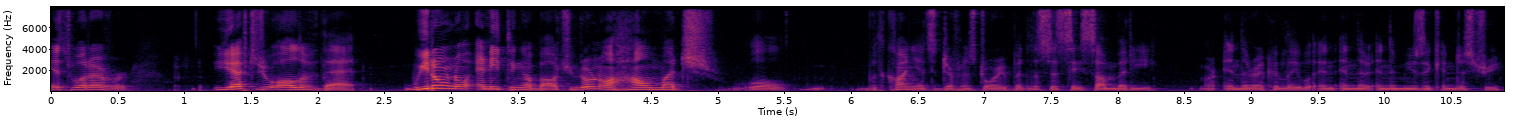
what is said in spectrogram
It's whatever. You have to do all of that. We don't know anything about you. We don't know how much. Well, with Kanye, it's a different story. But let's just say somebody in the record label in, in the in the music industry,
